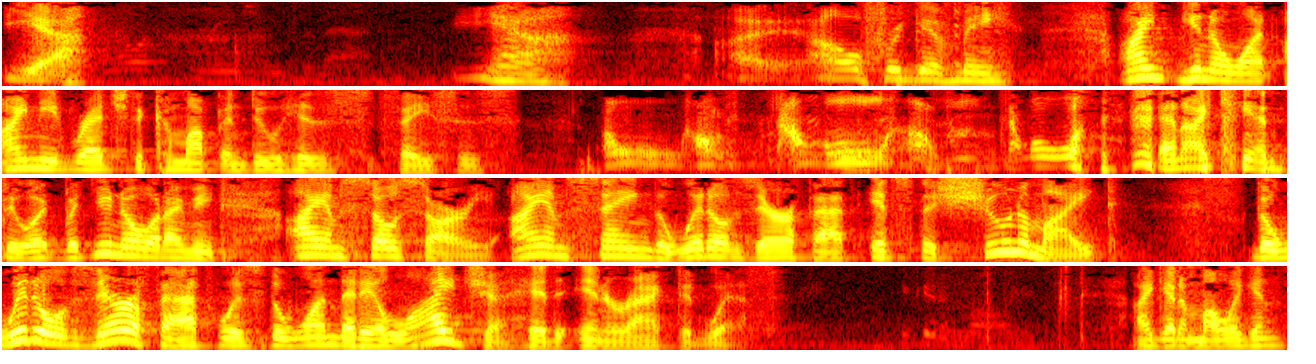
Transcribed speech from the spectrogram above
Yeah. Yeah. I, oh, forgive me. I, you know what? I need Reg to come up and do his faces. Oh, oh, oh, oh, and I can't do it, but you know what I mean. I am so sorry. I am saying the widow of Zarephath. It's the Shunammite. The widow of Zarephath was the one that Elijah had interacted with. I get a mulligan?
